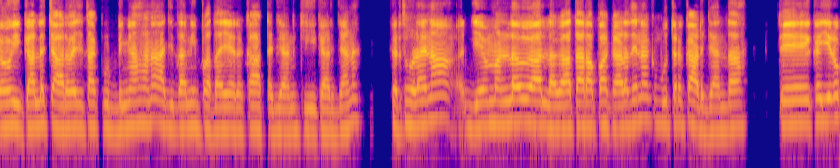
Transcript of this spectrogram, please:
ਕਿਉਂਕਿ ਕੱਲ 4 ਵਜੇ ਤੱਕ ਉੱਡੀਆਂ ਹਨਾ ਅੱਜ ਦਾ ਨਹੀਂ ਪਤਾ ਯਾਰ ਘਟ ਜਾਣ ਕੀ ਕਰ ਜਾਣ। ਫਿਰ ਥੋੜਾ ਨਾ ਜੇ ਮੰਨ ਲਓ ਲਗਾਤਾਰ ਆਪਾਂ ਕੱਢਦੇ ਨਾ ਕਬੂਤਰ ਘਟ ਜਾਂਦਾ ਤੇ ਕਈ ਵਾਰ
